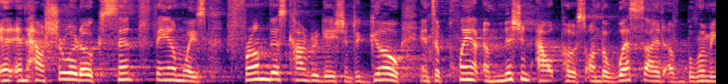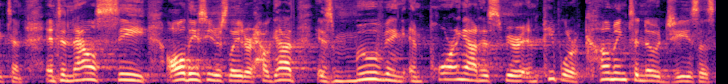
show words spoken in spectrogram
And, and how Sherwood Oaks sent families from this congregation to go and to plant a mission outpost on the west side of Bloomington, and to now see all these years later how God is moving and pouring out His Spirit, and people are coming to know Jesus.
